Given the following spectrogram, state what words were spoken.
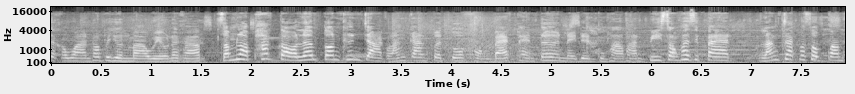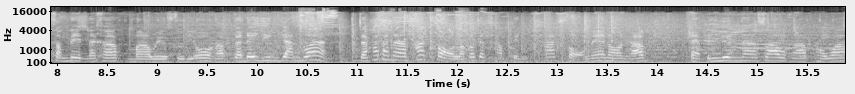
จักรวาลภาพยนตร์มาเวลนะครับสำหรับภาคต่อเริ่มต้นขึ้นจากหลังการเปิดตัวของ Black Panther ในเดือนกุมภาพันธ์ปี 2018 หลังจากประสบความสำเร็จนะครับ Marvel Studio ครับก็ได้ยืนยันว่า จะพัฒนาภาคต่อแล้วก็จะทำเป็นภาค 2 แน่นอนครับ แต่เป็นเรื่องน่าเศร้าครับ เพราะว่า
